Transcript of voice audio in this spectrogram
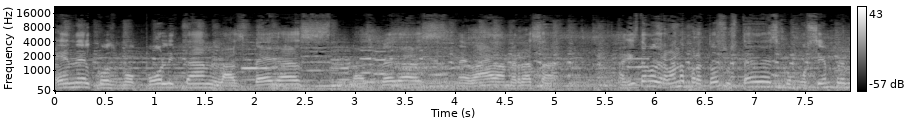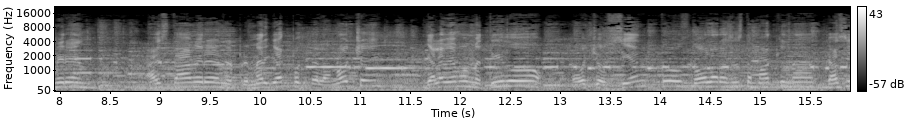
en el Cosmopolitan Las Vegas, Las Vegas, Nevada, mi raza. Aquí estamos grabando para todos ustedes, como siempre, miren. Ahí está, miren, el primer jackpot de la noche. Ya le habíamos metido 800 dólares esta máquina, casi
